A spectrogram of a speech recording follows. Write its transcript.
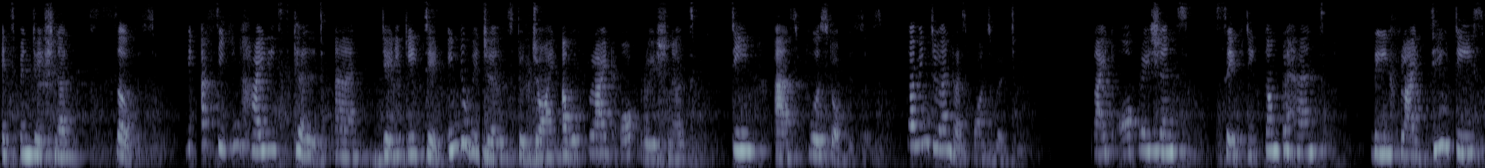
exceptional service. We are seeking highly skilled and dedicated individuals to join our flight operations team as first officers. Coming to an responsibility. Flight operations, safety compliance, pre-flight duties,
